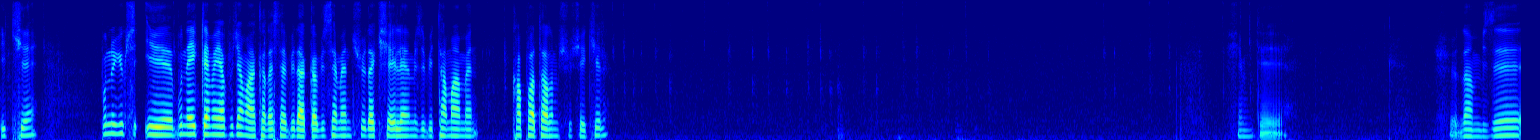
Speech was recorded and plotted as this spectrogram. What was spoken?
2. Bunu yüks eee, bunu ekleme yapacağım arkadaşlar. Bir dakika biz hemen şuradaki şeylerimizi bir tamamen kapatalım şu şekil. Şimdi şuradan bize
